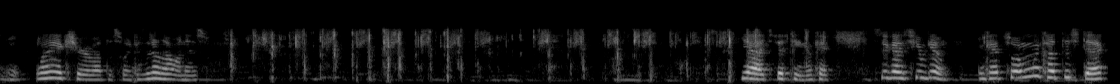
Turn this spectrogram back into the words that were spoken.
Let me make sure about this one, because I know that one is. Yeah, it's 15. Okay. So guys, here we go. Okay, so I'm going to cut this deck.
